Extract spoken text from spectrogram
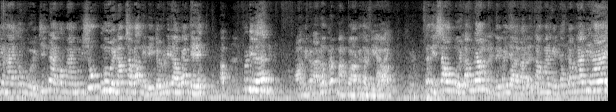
như 2019, 2020 suốt 10 năm sau đó thì thị trường nó đi đâu các anh chị? Nó đi lên Ờ, Vì nó đã rất rất mạnh vào cái thời kỳ đó. Thế thì sau 15 năm thì bây giờ là đến năm 2022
